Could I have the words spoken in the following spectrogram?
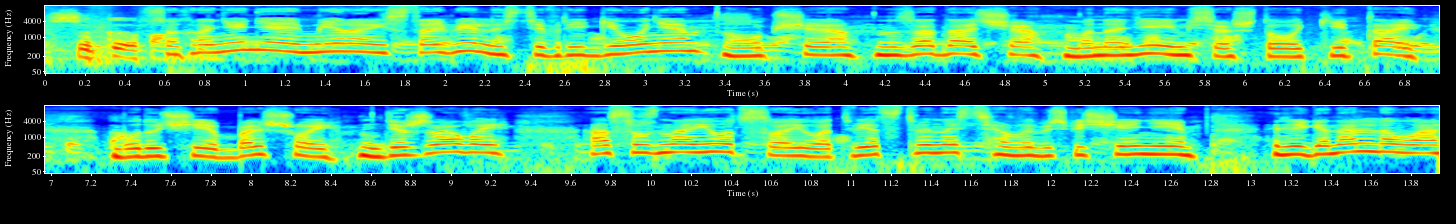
Сохранение мира и стабильности в регионе – общая задача. Мы надеемся, что Китай, будучи большой державой, осознает свою ответственность в обеспечении регионального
